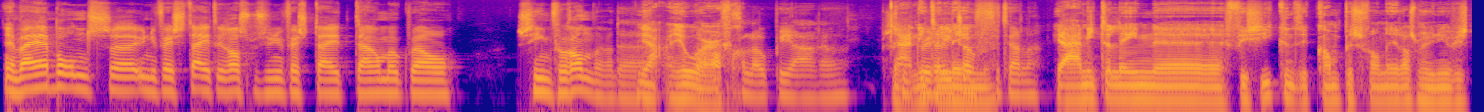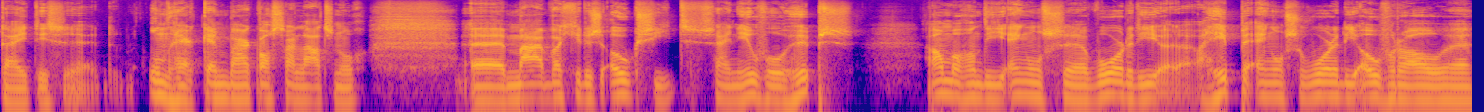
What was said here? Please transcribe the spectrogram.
En wij hebben onze universiteit, Erasmus Universiteit, daarom ook wel zien veranderen de, ja, heel de afgelopen jaren. Misschien ja, niet alleen, over vertellen. Ja, niet alleen uh, fysiek. De campus van de Erasmus Universiteit is uh, onherkenbaar. Ik was daar laatst nog. Uh, maar wat je dus ook ziet, zijn heel veel hubs. Allemaal van die Engelse woorden, die hippe Engelse woorden die overal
